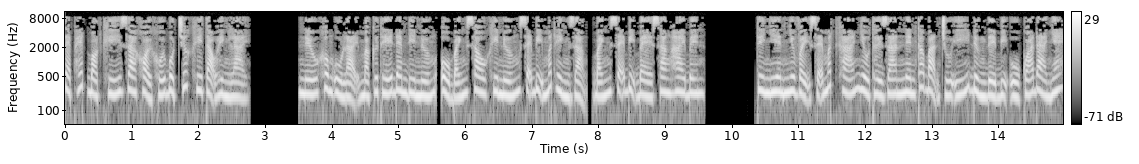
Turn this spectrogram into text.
xẹp hết bọt khí ra khỏi khối bột trước khi tạo hình lại. Nếu không ủ lại mà cứ thế đem đi nướng, ổ bánh sau khi nướng sẽ bị mất hình dạng, bánh sẽ bị bè sang hai bên. Tuy nhiên như vậy sẽ mất khá nhiều thời gian nên các bạn chú ý đừng để bị ủ quá đà nhé.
